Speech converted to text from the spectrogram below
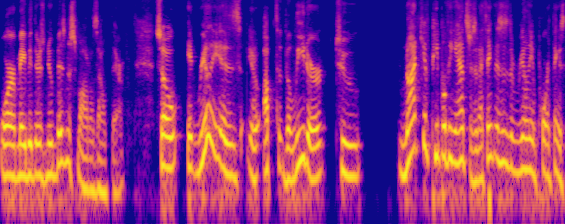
or maybe there's new business models out there. So it really is you know up to the leader to not give people the answers. And i think this is the really important thing is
